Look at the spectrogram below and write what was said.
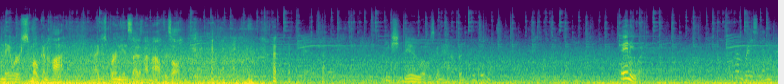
and they were smoking hot, and I just burned the inside of my mouth. Is all. I think she knew what was going to happen. Anyway, From Brisbane.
